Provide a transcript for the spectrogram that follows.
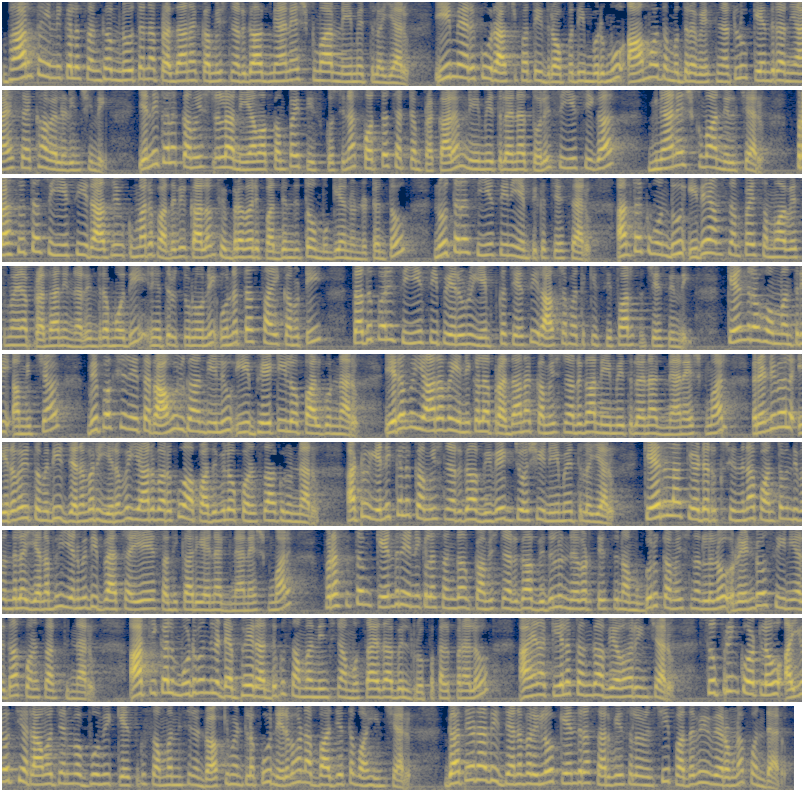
భారత ఎన్నికల సంఘం నూతన ప్రధాన కమిషనర్గా జ్ఞానేష్ కుమార్ నియమితులయ్యారు. ఈ మేరకు రాష్ట్రపతి ద్రౌపది ముర్ము ఆమోద ముద్ర వేసినట్లు కేంద్ర న్యాయశాఖ వెల్లడించింది. ఎన్నికల కమిషనర్ల నియామకంపై తీసుకొచ్చిన కొత్త చట్టం ప్రకారం నియమితులైన తొలి సీఈసీగా జ్ఞానేష్ కుమార్ నిలిచారు. ప్రస్తుత సీఈసీ రాజీవ్ కుమార్ పదవీకాలం ఫిబ్రవరి పద్దెనిమిదితో ముగియనుండటంతో నూతన సీఈసీని ఎంపిక చేశారు. అంతకుముందు ఇదే అంశంపై సమావేశమైన ప్రధాని నరేంద్ర మోదీ నేతృత్వంలోని ఉన్నత స్థాయి కమిటీ తదుపరి సీఈసీ పేరును ఎంపిక చేసి రాష్ట్రపతికి సిఫార్సు చేసింది. కేంద్ర హోంమంత్రి అమిత్ షా విపక్ష నేత రాహుల్ గాంధీలు ఈ భేటీలో పాల్గొన్నారు. ఇరవై ఆరవ ఎన్నికల ప్రధాన కమిషనర్గా నియమితులైన జ్ఞానేష్ కుమార్ రెండు వేల ఇరవై తొమ్మిది జనవరి ఇరవై ఆరు వరకు ఆ పదవిలో కొనసాగనున్నారు. అటు ఎన్నికల కమిషనర్గా వివేక్ జోషి నియమిత నియమితులయ్యారు కేరళ కేడర్కు చెందిన పంతొమ్మిది వందల ఎనభై ఎనిమిది బ్యాచ్ ఐఏఎస్ అధికారి అయిన జ్ఞానేష్ కుమార్ ప్రస్తుతం కేంద్ర ఎన్నికల సంఘం కమిషనర్గా విధులు నిర్వర్తిస్తున్న ముగ్గురు కమిషనర్లలో రెండో సీనియర్గా కొనసాగుతున్నారు. ఆర్టికల్ మూడు వందల డెబ్బై రద్దుకు సంబంధించిన ముసాయిదా బిల్ రూపకల్పనలో ఆయన కీలకంగా వ్యవహరించారు. సుప్రీంకోర్టులో అయోధ్య రామజన్మభూమి కేసుకు సంబంధించిన డాక్యుమెంట్లకు నిర్వహణ బాధ్యత వహించారు. గతేడాది జనవరిలో కేంద్ర సర్వీసుల నుంచి పదవీ విరమణ పొందారు.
